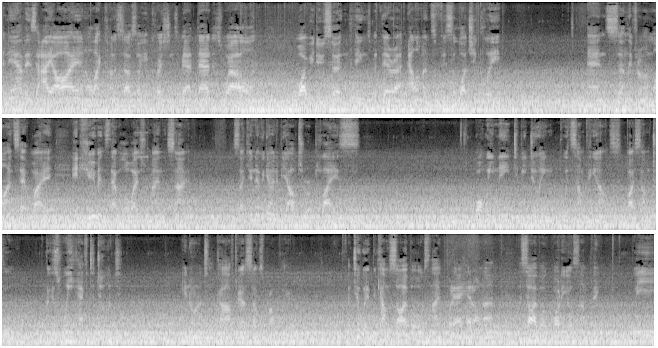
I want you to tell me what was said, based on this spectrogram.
and now there's AI and all that kind of stuff, so I get questions about that as well and why we do certain things. But there are elements physiologically and certainly from a mindset way in humans that will always remain the same. It's like you're never going to be able to replace what we need to be doing with something else by some tool because we have to do it in order to look after ourselves properly. Until we become cyborgs and they put our head on a, a cyborg body or something, we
